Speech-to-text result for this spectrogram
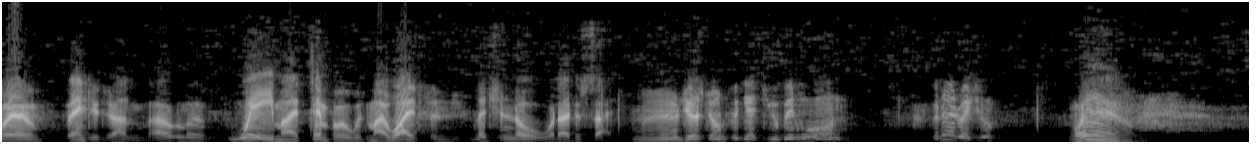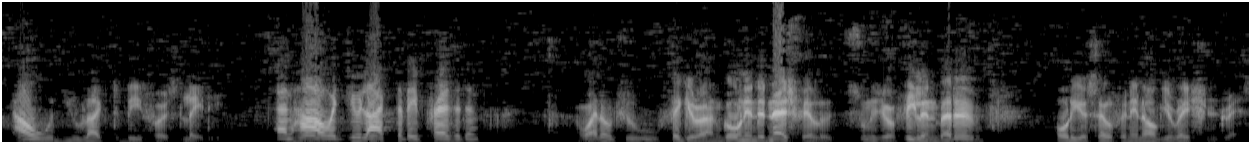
Well, thank you, John. I'll uh, weigh my temper with my wife and let you know what I decide. Well, just don't forget you've been warned. Good night, Rachel. Well, how would you like to be First Lady? And how would you like to be president? Why don't you figure on going into Nashville as soon as you're feeling better? Order yourself an inauguration dress.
